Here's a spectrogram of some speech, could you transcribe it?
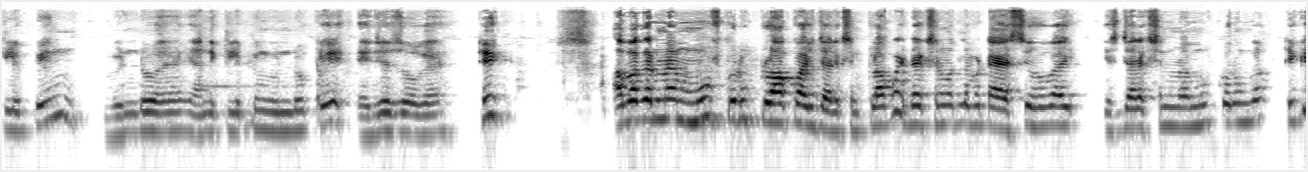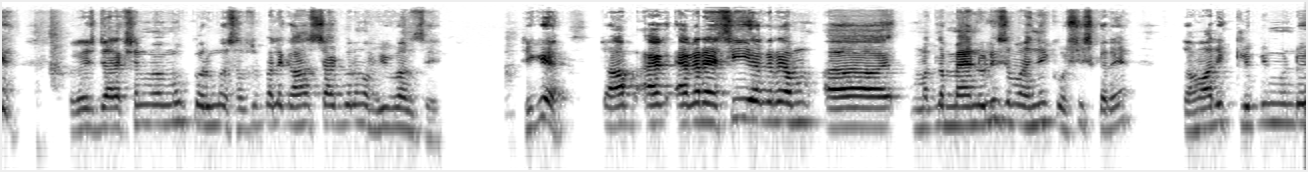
क्लिपिंग विंडो है यानी क्लिपिंग विंडो के एजेस हो गए ठीक? अब अगर मैं मूव करूँ क्लॉकवाइज डायरेक्शन क्लॉकवाइज डायरेक्शन मतलब बेटा ऐसे होगा इस डायरेक्शन में मूव करूँगा ठीक है? अगर इस डायरेक्शन में मूव करूँगा सबसे पहले कहाँ स्टार्ट करूँगा? वी से ठीक है? तो आप अगर ऐसी अगर हम आ, मतलब मैनुअली समझने की कोशिश करें तो हमारी क्लिपिंग विंडो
